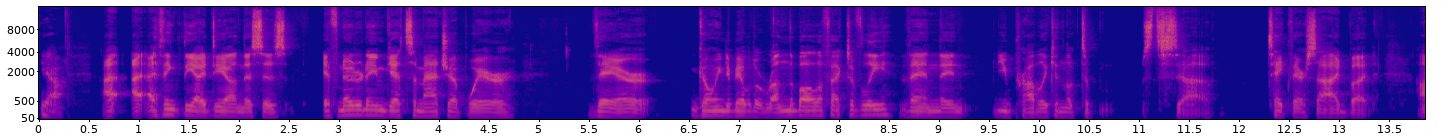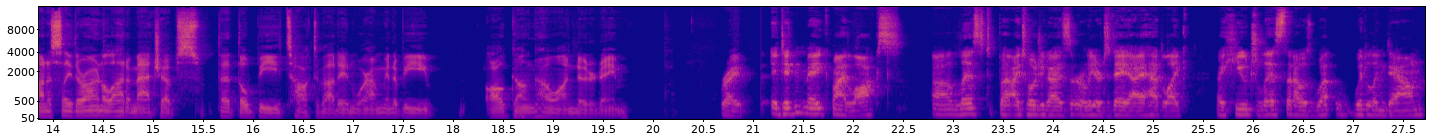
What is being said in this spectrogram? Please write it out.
yeah, I, I think the idea on this is if Notre Dame gets a matchup where they're going to be able to run the ball effectively, then they you probably can look to uh, take their side. But honestly, there aren't a lot of matchups that they'll be talked about in where I'm going to be all gung ho on Notre Dame. Right. It didn't make my locks uh, list, but I told you guys earlier today I had like a huge list that I was whittling down,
